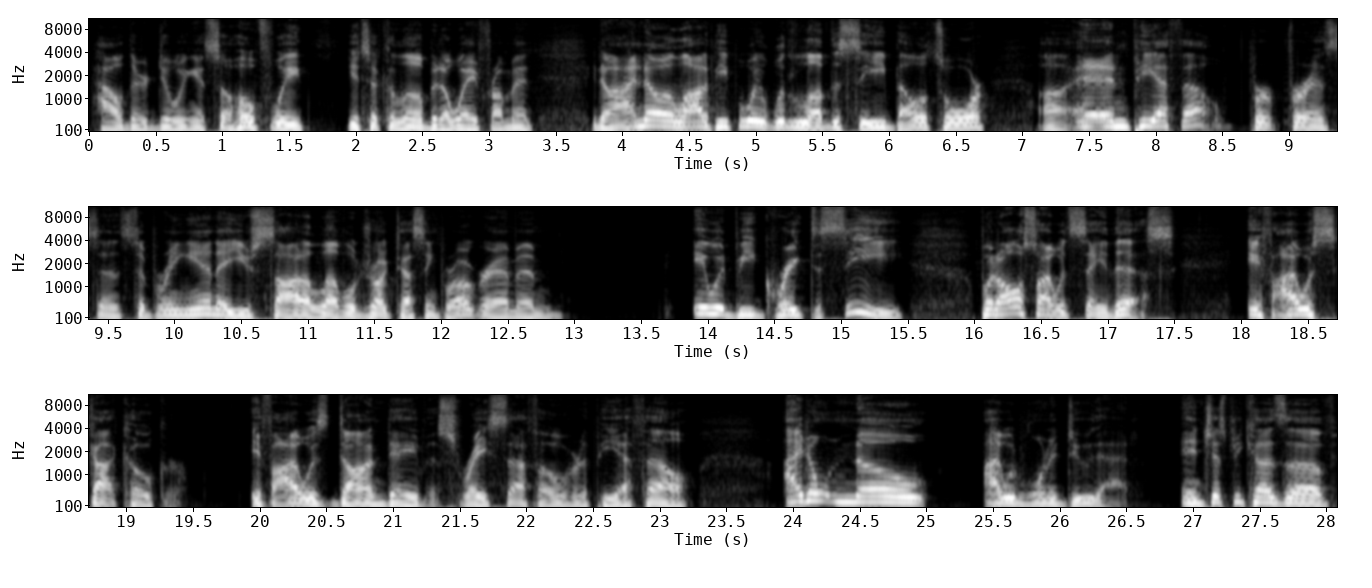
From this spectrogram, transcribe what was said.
how they're doing it. So hopefully you took a little bit away from it. You know, I know a lot of people would, would love to see Bellator uh, and PFL, for, for instance, to bring in a USADA level drug testing program. And it would be great to see. But also, I would say this if I was Scott Coker, if I was Donn Davis, Ray Sefo over to PFL, I don't know I would want to do that. And just because of,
